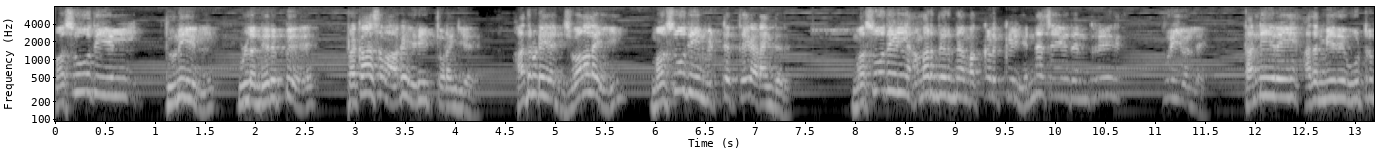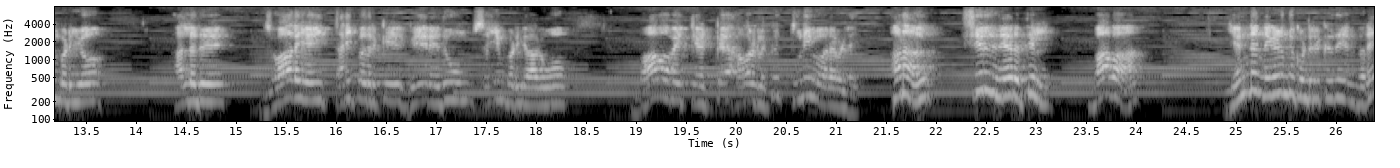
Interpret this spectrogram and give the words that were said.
மசூதியில் துணியில் உள்ள நெருப்பு பிரகாசமாக எரியத் தொடங்கியது. அதனுடைய ஜுவாலை மசூதியின் விட்டத்தை அடைந்தது. மசூதியில் அமர்ந்திருந்த மக்களுக்கு என்ன செய்வதென்று புரியவில்லை. தண்ணீரை அதன் மீது ஊற்றும்படியோ அல்லது ஜுவாலையை தணிப்பதற்கு வேறு எதுவும் செய்யும்படியாகவோ பாபாவை கேட்க அவர்களுக்கு துணிவு வரவில்லை. ஆனால் சிறிது நேரத்தில் பாபா என்ன நிகழ்ந்து கொண்டிருக்கிறது என்பதை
